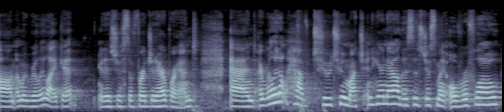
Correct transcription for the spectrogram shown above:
Um, and we really like it. It is just a Frigidaire brand. And I really don't have too, too much in here now. This is just my overflow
